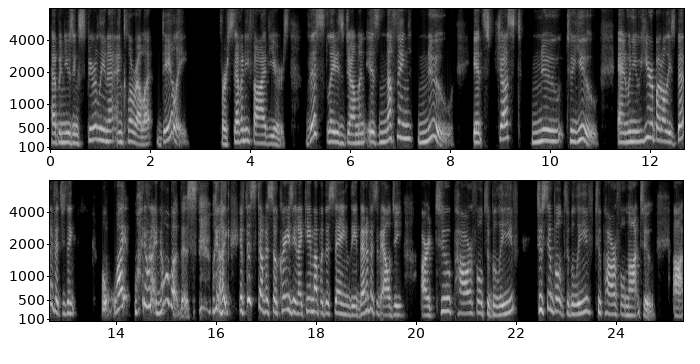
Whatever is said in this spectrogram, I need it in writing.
have been using spirulina and chlorella daily for 75 years. This, ladies and gentlemen, is nothing new. It's just new to you. And when you hear about all these benefits, you think, well, why why don't I know about this? like if this stuff is so crazy, and I came up with this saying, the benefits of algae are too powerful to believe. too simple to believe, too powerful not to. Uh,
